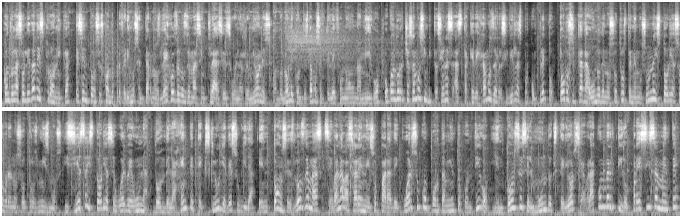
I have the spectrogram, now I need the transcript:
Cuando la soledad es crónica, es entonces cuando preferimos sentarnos lejos de los demás en clases o en las reuniones, cuando no le contestamos el teléfono a un amigo o cuando rechazamos invitaciones hasta que dejamos de recibirlas por completo. Todos y cada uno de nosotros tenemos una historia sobre nosotros mismos y si esa historia se vuelve una donde la gente te excluye de su vida, entonces los demás se van a basar en eso para adecuar su comportamiento contigo y entonces el mundo exterior se habrá convertido precisamente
